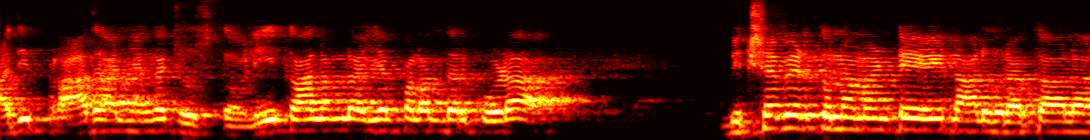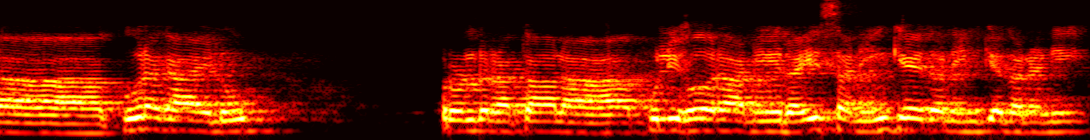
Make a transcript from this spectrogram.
అది ప్రాధాన్యంగా చూసుకోవాలి. ఈ కాలంలో అయ్యప్పలందరూ కూడా భిక్ష పెడుతున్నామంటే నాలుగు రకాల కూరగాయలు రెండు రకాల పులిహోర అని రైస్ అని ఇంకేదని ఇంకేదనని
